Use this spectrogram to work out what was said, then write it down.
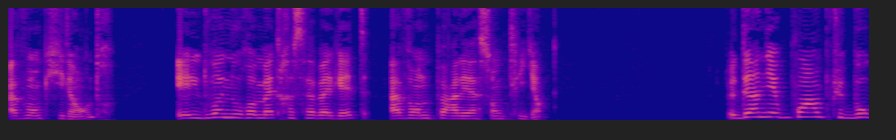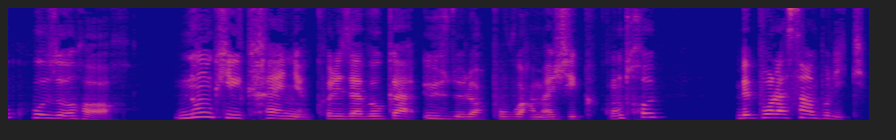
avant qu'il entre, et il doit nous remettre sa baguette avant de parler à son client. Le dernier point plut beaucoup aux aurores non qu'ils craignent que les avocats usent de leur pouvoir magique contre eux, mais pour la symbolique.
